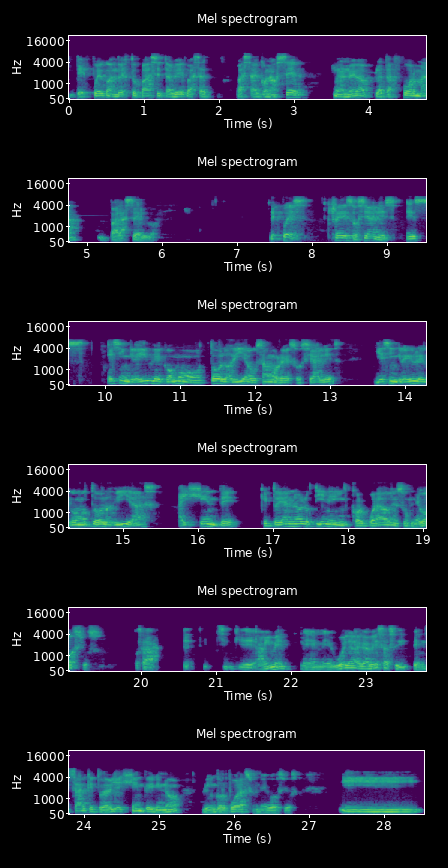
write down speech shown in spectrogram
después cuando esto pase tal vez vas a, vas a conocer una nueva plataforma para hacerlo. Después, redes sociales. Es, es increíble cómo todos los días usamos redes sociales y es increíble cómo todos los días hay gente que todavía no lo tiene incorporado en sus negocios. O sea, a mí me, me, vuela la cabeza pensar que todavía hay gente que no lo incorpora a sus negocios. Y,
